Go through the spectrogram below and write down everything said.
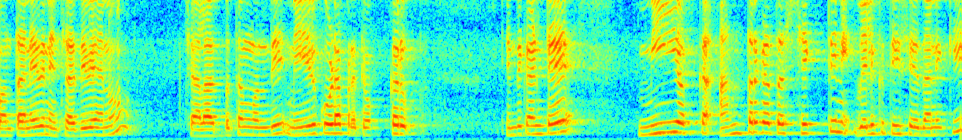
కొంత అనేది నేను చదివాను. చాలా అద్భుతంగా ఉంది. మీరు కూడా ప్రతి ఒక్కరూ. ఎందుకంటే మీ యొక్క అంతర్గత శక్తిని వెలుగు తీసేదానికి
